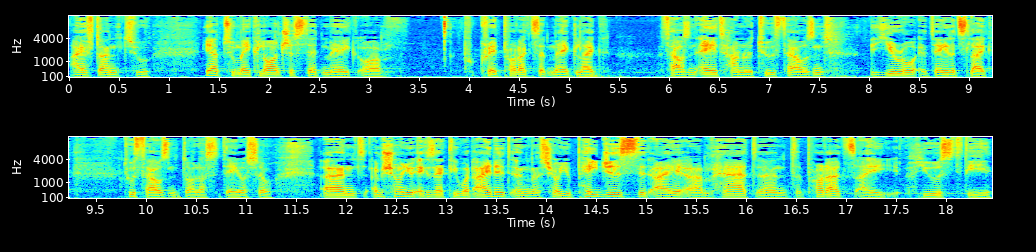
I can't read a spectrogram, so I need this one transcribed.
I've done to, yeah, to make launches that make or create products that make like 1,800, 2,000 euro a day. That's like $2,000 a day or so. And I'm showing you exactly what I did, and I show you pages that I um, had and the products I used, the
